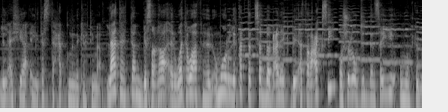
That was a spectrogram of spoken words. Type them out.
للأشياء اللي تستحق منك اهتمام. لا تهتم بصغائر وتوافه الأمور اللي قد تتسبب عليك بأثر عكسي. وشعور جدا سيء ومو حلو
